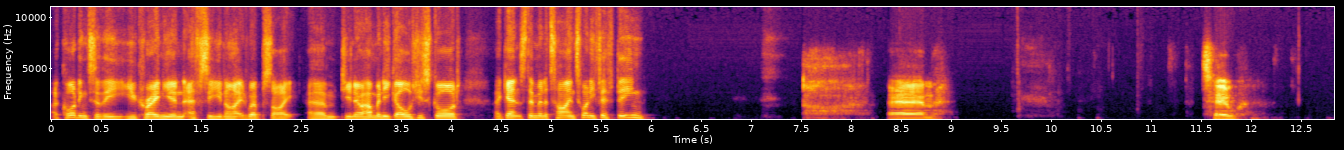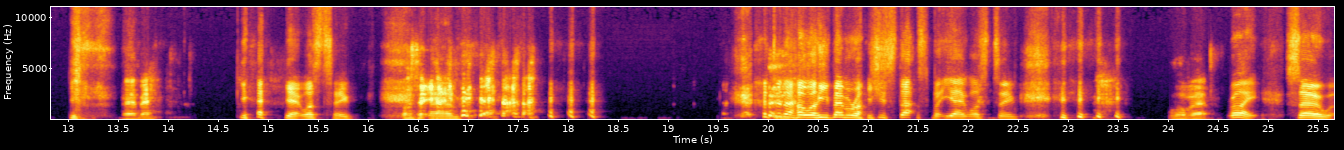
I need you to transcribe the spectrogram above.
according to the Ukrainian FC United website, um, do you know how many goals you scored against them in a tie in 2015? Um, two, maybe. Yeah, yeah, it was two. Was it? Um, I don't know how well you memorise your stats, but yeah, it was two. Love it. right. So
